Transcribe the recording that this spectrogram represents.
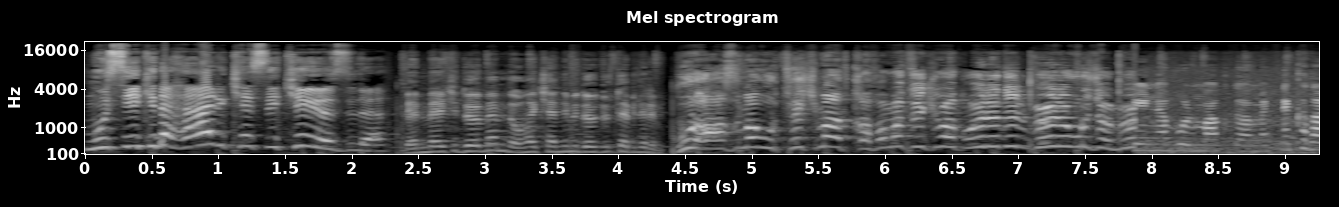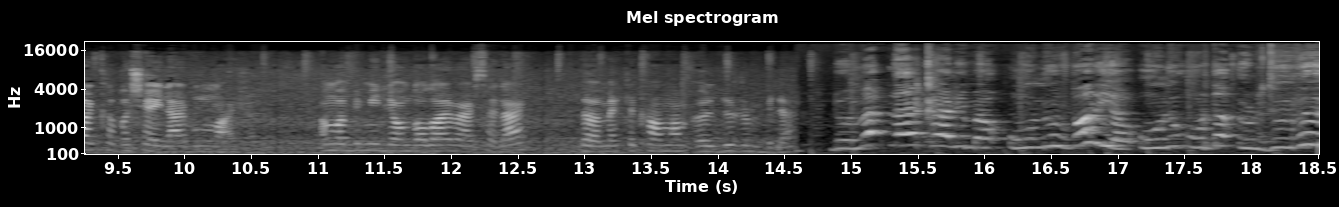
Musikide herkes iki yüzlü. Ben belki dövmem de ona kendimi dövdürtebilirim. Vur ağzıma vur, tekme at, kafama tekme at. Öyle değil, böyle vuracağım. Böyle. Birine vurmak, dövmek ne kadar kaba şeyler bunlar. Ama bir milyon dolar verseler dövmekle kalmam öldürürüm bile. Dövmek ne kelime? Onu var ya onu orada öldürürüm öldürür.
